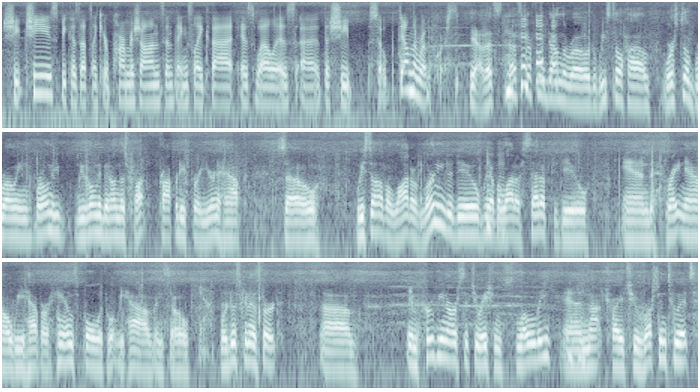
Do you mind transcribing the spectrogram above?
sheep cheese because that's like your parmesans and things like that, as well as uh, the sheep soap down the road, of course. Yeah, that's that's definitely down the road. We still have, we're still growing. We're only we've only been on this pro- property for a year and a half, so we still have a lot of learning to do. We have mm-hmm. a lot of setup to do. And right now we have our hands full with what we have, and so yeah. we're just going to start um, improving our situation slowly and mm-hmm. not try to rush into it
